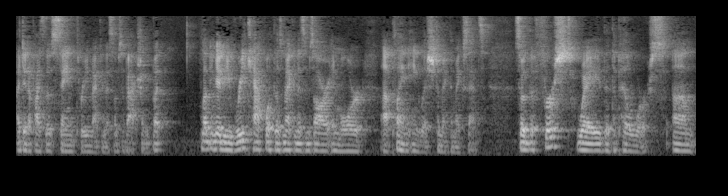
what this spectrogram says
identifies those same three mechanisms of action. But let me maybe recap what those mechanisms are in more uh, plain English to make them make sense. So the first way that the pill works, um,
